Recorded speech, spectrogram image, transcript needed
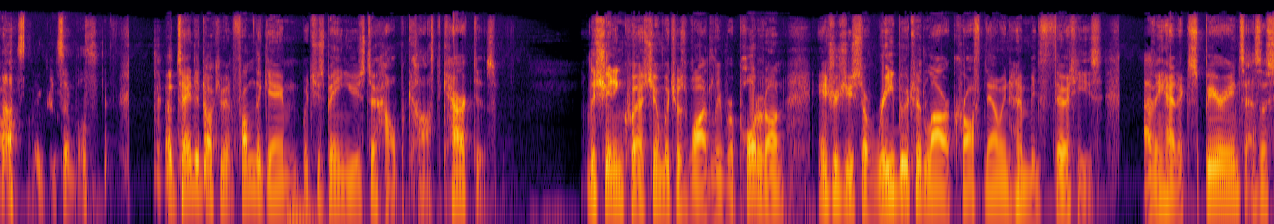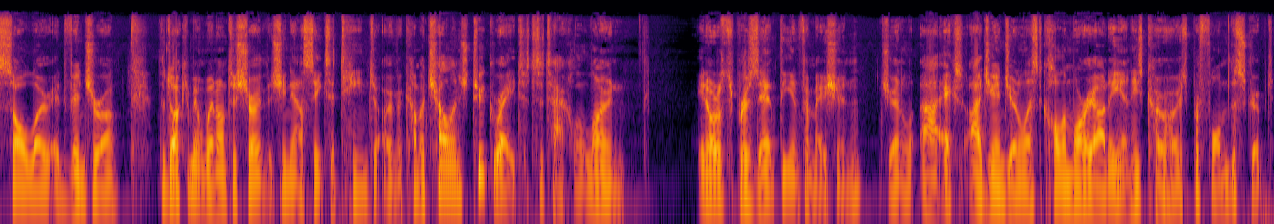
podcast Sacred Symbols. Obtained a document from the game which is being used to help cast characters. The sheet in question, which was widely reported on, introduced a rebooted Lara Croft now in her mid 30s. Having had experience as a solo adventurer, the document went on to show that she now seeks a team to overcome a challenge too great to tackle alone. In order to present the information, journal, uh, ex IGN journalist Colin Moriarty and his co host performed the script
